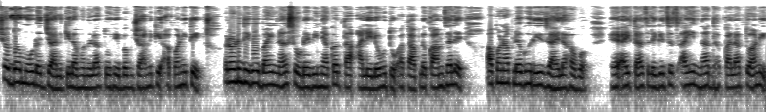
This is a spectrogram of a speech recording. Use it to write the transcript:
शब्द मोडत जानकीला म्हणू लागतो हे बघ जानकी आपण इथे रणदिवेबाईंना सोडविण्याकरता आलेलो होतो. आता आपलं काम झालंय. आपण आपल्या घरी जायला हवं. हे ऐकताच लगेचच आईंना धक्का लागतो आणि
